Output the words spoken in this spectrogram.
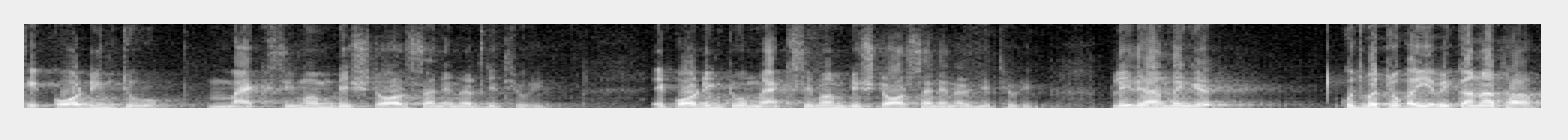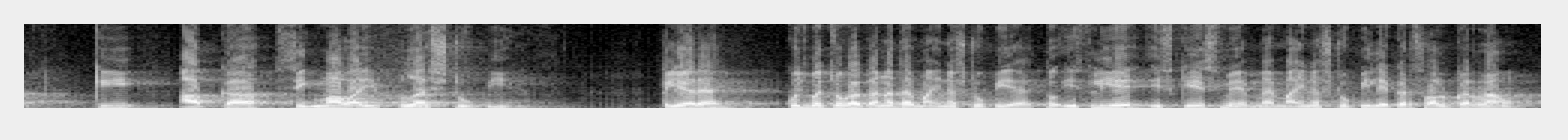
according to maximum distortion energy theory. According to maximum distortion energy theory. Please ध्यान देंगे कुछ बच्चों का यह भी कहना था कि आपका sigma Y plus two P है क्लियर है कुछ बच्चों का कहना था माइनस टू पी है तो इसलिए इस केस में मैं माइनस टू पी लेकर सॉल्व कर रहा हूँ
